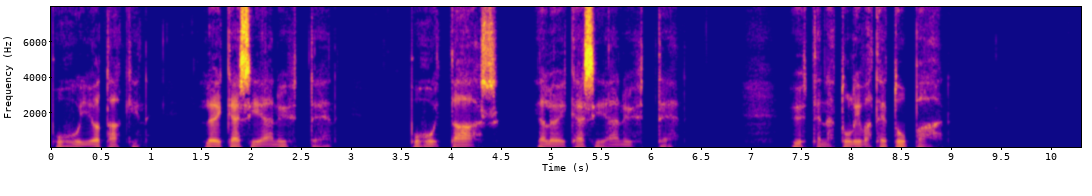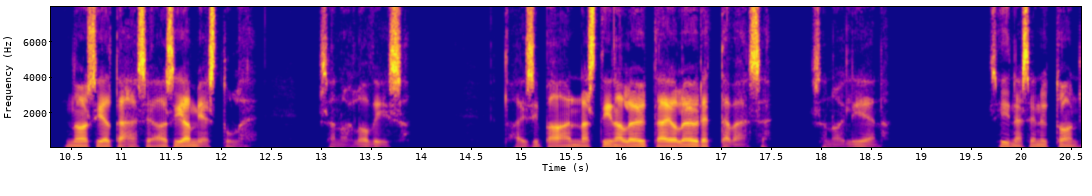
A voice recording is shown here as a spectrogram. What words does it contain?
puhui jotakin, löi käsiään yhteen puhui taas ja löi käsiään yhteen. Yhtenä tulivat he tupaan. No sieltähän se asiamies tulee, sanoi Lovisa. Taisipa Annastiina löytää jo löydettävänsä, sanoi Liena. Siinä se nyt on.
